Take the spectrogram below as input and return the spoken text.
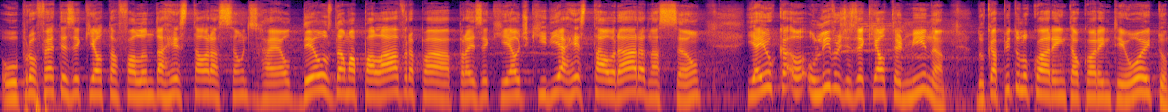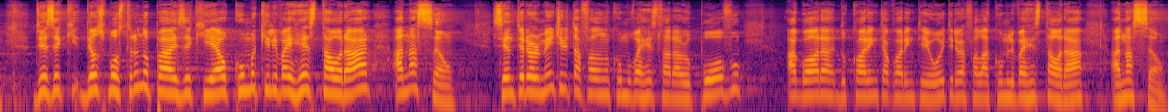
o profeta Ezequiel está falando da restauração de Israel. Deus dá uma palavra para Ezequiel de que iria restaurar a nação. E aí o, o, livro de Ezequiel termina, do capítulo 40 ao 48, de Ezequiel, Deus mostrando para Ezequiel como é que ele vai restaurar a nação. Se anteriormente ele está falando como vai restaurar o povo, agora do 40 ao 48 ele vai falar como ele vai restaurar a nação.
